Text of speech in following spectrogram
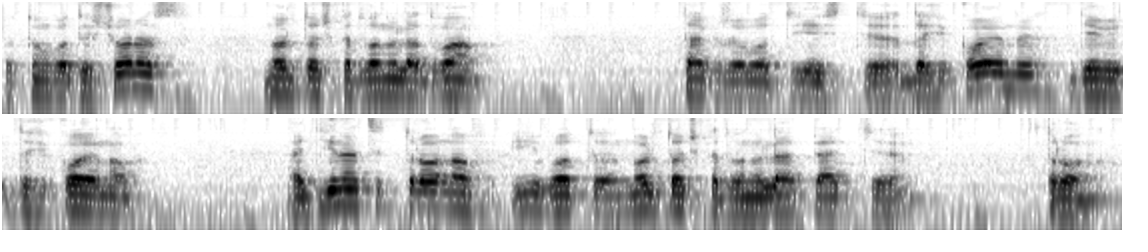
потом вот еще раз 0.202. Также вот есть э, дагикоины, 9 дагикоинов, 11 тронов и вот 0.205 тронов.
